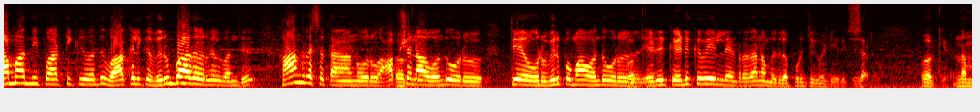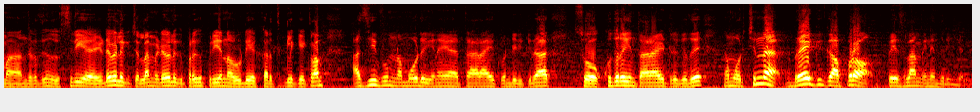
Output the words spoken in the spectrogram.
ஆம் ஆத்மி பார்ட்டிக்கு வந்து வாக்களிக்க விரும்பாதவர்கள் வந்து காங்கிரஸை தான் ஒரு ஆப்ஷனா வந்து ஒரு ஒரு விருப்பமா வந்து ஒரு எடுக்க எடுக்கவே இல்லைன்றதான் நம்ம இதுல புரிஞ்சுக்க வேண்டியிருக்கு. சரி. ஓகே நம்ம அந்த இடத்துல சிறிய இடைவெளிக்கு செல்லலாம். இடைவெளிக்கு பிறகு பிரியன் அவருடைய கருத்துக்களை கேட்கலாம். அசீஃபும் நம்மோடு இணைய தயாராகி கொண்டிருக்கிறார். ஸோ குதிரையும் தயாராகிட்டு இருக்குது நம்ம ஒரு சின்ன பிரேக்குக்கு அப்புறம் பேசலாம் இணைந்திருங்கள்.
